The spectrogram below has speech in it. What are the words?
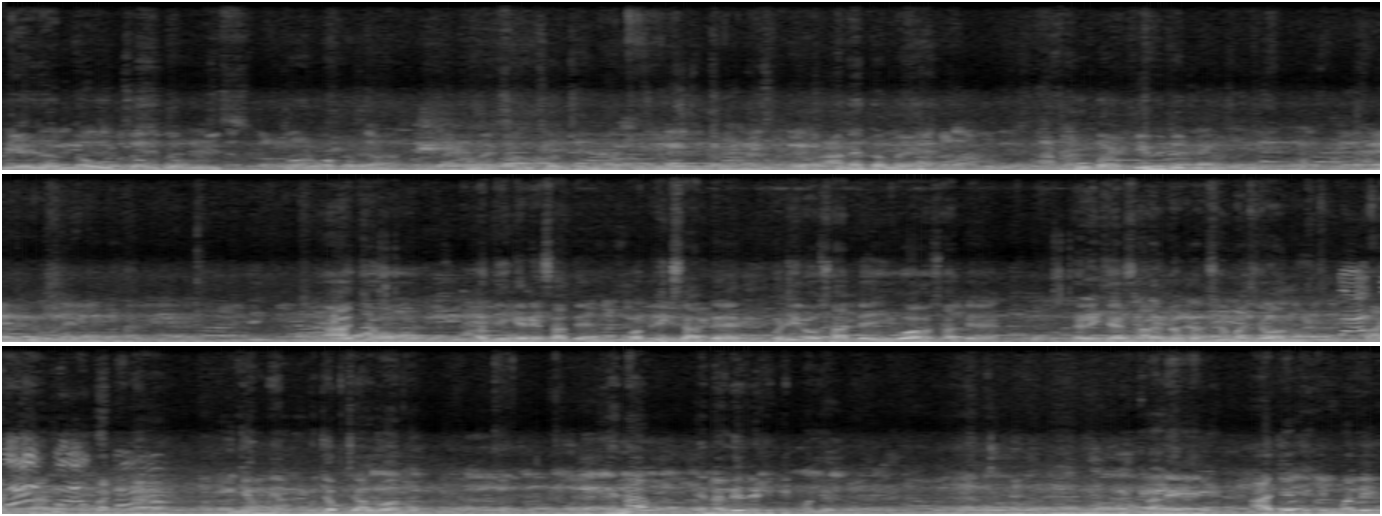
બે હજાર નવ, ચૌદ, ઓગણીસ, ત્રણ વખતના તમે સાંસદ છો ને છે. આને તમે આખું બરાબર કેવી રીતે જોયું? આ જો અધિકારી સાથે પબ્લિક સાથે, વડીલો સાથે, યુવાઓ સાથે દરેક શાળાના પરીક્ષામાં જવાનું, પાર્ટીના પાર્ટીના નિયમ મુજબ ચાલવાનું, એના એના લીધે ટિકિટ મળી અમને અને આજે ટિકિટ મળી.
